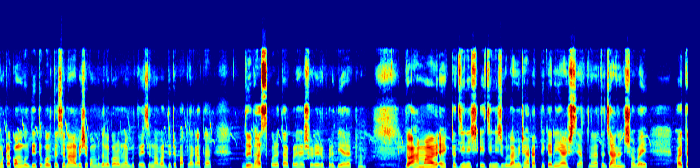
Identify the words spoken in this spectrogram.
মোটা কম্বল দিই। তো বলতেছে না, আর বেশি কম্বল দিলে গরম লাগবে। তো এই জন্য আবার দুটো পাতলা কাঁথা দুই ভাঁজ করে তারপরে হ্যাঁ শরীরের উপরে দিয়ে রাখলাম। তো আমার একটা জিনিস, এই জিনিসগুলো আমি ঢাকার থেকে নিয়ে আসছি। আপনারা তো জানেন সবাই। হয়তো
